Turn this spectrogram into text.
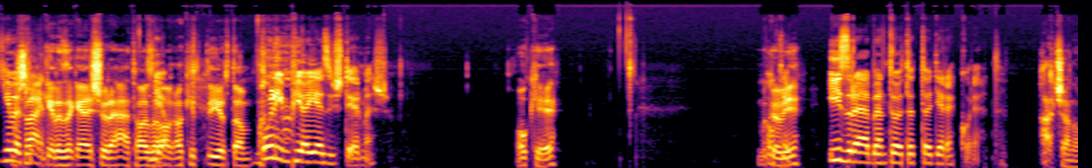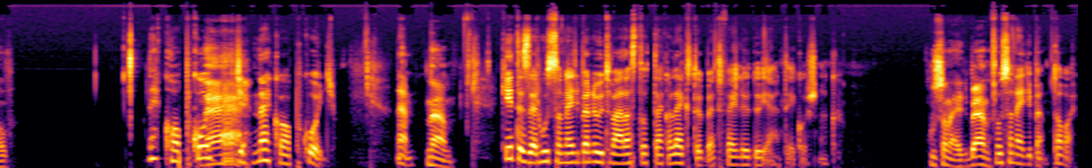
jövök Most rákérdezek elsőre, hát ha az, Jó. a, akit írtam. Olimpiai ezüstérmes. Oké. Okay. Kövi. Okay. Izraelben töltötte a gyerekkorát. Hácsanov. Ne kapkodj, Ne. ne, kapkodj. Nem. Nem. 2021-ben őt választották a legtöbbet fejlődő játékosnak. 21-ben? 21-ben, tavaly.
